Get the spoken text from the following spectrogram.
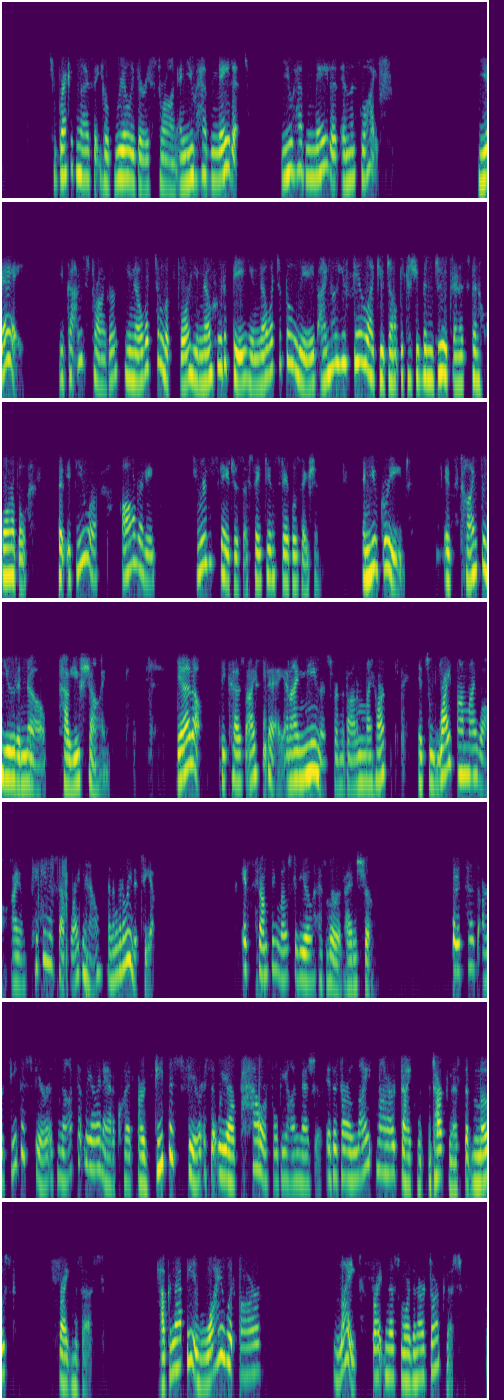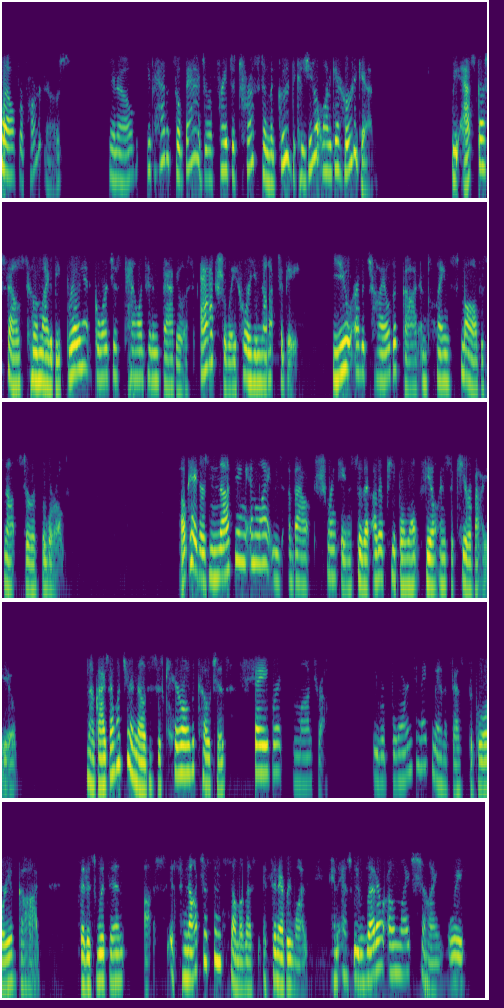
to recognize that you're really very strong and you have made it? You have made it in this life. Yay. You've gotten stronger. You know what to look for. You know who to be. You know what to believe. I know you feel like you don't because you've been duped and it's been horrible. But if you are already through the stages of safety and stabilization and you've grieved, it's time for you to know how you shine. Yeah, no, because I say, and I mean this from the bottom of my heart, it's right on my wall. I am picking this up right now, and I'm going to read it to you. It's something most of you have heard, I am sure. But it says, Our deepest fear is not that we are inadequate. Our deepest fear is that we are powerful beyond measure. It is our light, not our darkness, that most frightens us. How can that be? Why would our light frighten us more than our darkness? Well, for partners, you know, you've had it so bad you're afraid to trust in the good because you don't want to get hurt again. We ask ourselves, who am I to be brilliant, gorgeous, talented, and fabulous? Actually, who are you not to be? You are the child of God, and playing small does not serve the world. Okay, there's nothing enlightened about shrinking so that other people won't feel insecure about you. Now, guys, I want you to know this is Carol the coach's favorite mantra. We were born to make manifest the glory of God that is within us. It's not just in some of us, it's in everyone. And as we let our own light shine, we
